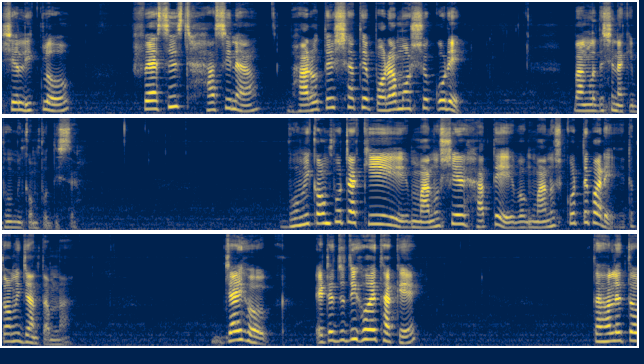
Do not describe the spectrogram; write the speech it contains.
সে লিখলো, ফ্যাসিস্ট হাসিনা ভারতের সাথে পরামর্শ করে বাংলাদেশে নাকি ভূমিকম্প দিছে? ভূমিকম্পটা কি মানুষের হাতে এবং মানুষ করতে পারে? এটা তো আমি জানতাম না। যাই হোক এটা যদি হয়ে থাকে, তাহলে তো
